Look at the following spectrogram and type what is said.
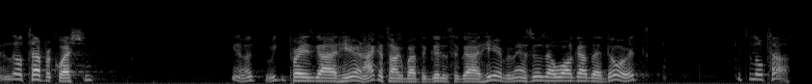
A little tougher question. You know, we can praise God here, and I can talk about the goodness of God here, but man, as soon as I walk out that door, it gets a little tough.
